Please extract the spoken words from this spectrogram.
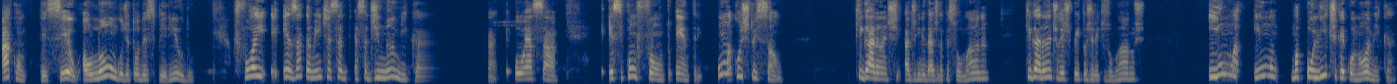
aconteceu ao longo de todo esse período foi exatamente essa, essa dinâmica ou essa esse confronto entre uma constituição que garante a dignidade da pessoa humana, que garante o respeito aos direitos humanos, e uma, e uma, uma política econômica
